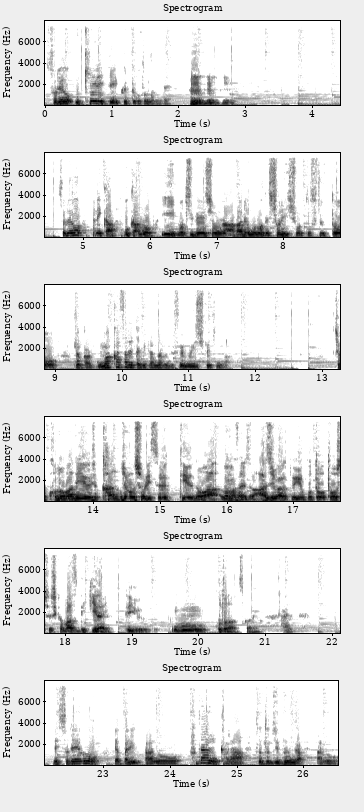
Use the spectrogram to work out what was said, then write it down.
それを受け入れていくってことなので、うんうんうん。それを何か他のいいモチベーションが上がるもので処理しようとすると、なんかごまかされたみたいになるんですね、無意識的には。じゃあ、この場でいう感情を処理するっていうのは、まあ、まさにその味わうということを通してしかまずできないっていううん。ことなんですかね。で、それを、やっぱり、あの、普段から、ちょっと自分が、あの、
